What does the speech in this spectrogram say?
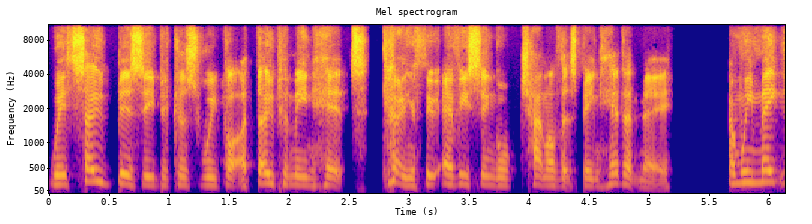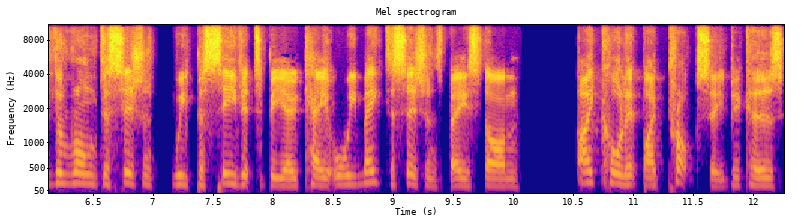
We're so busy because we've got a dopamine hit going through every single channel that's being hit at me and we make the wrong decisions. We perceive it to be okay, or we make decisions based on, I call it by proxy because,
